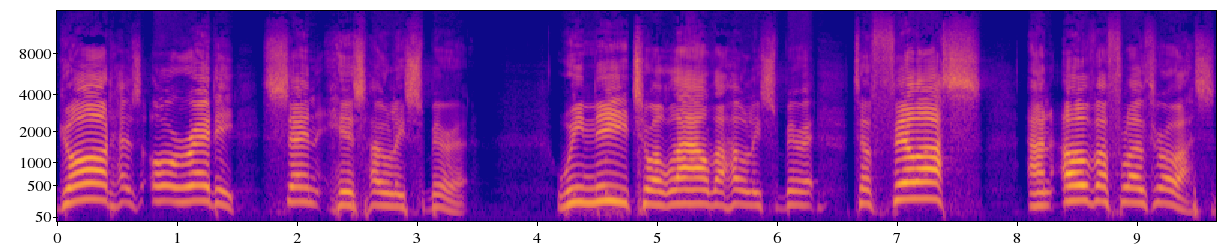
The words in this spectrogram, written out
God has already sent His Holy Spirit. We need to allow the Holy Spirit to fill us and overflow through us.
